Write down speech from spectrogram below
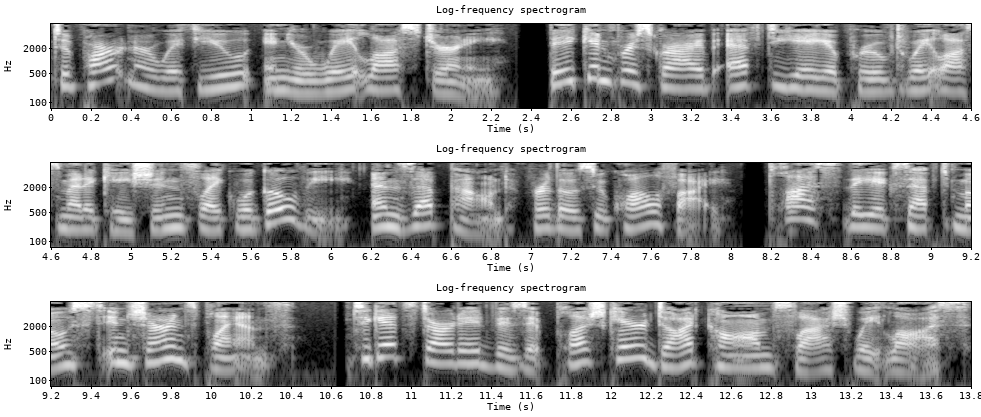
to partner with you in your weight loss journey. They can prescribe FDA-approved weight loss medications like Wegovy and Zepbound for those who qualify. Plus, they accept most insurance plans. To get started, visit plushcare.com slash weight loss.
